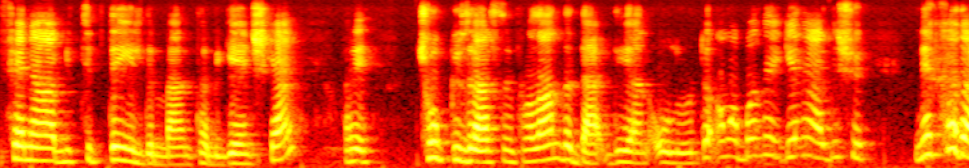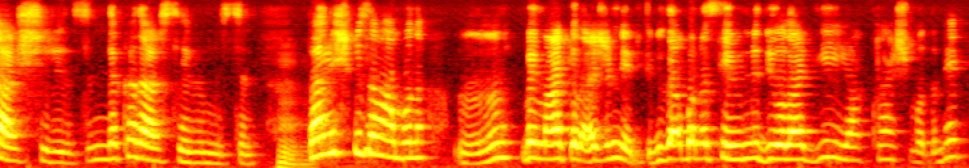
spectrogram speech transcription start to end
fena bir tip değildim ben tabii gençken. Hani çok güzelsin falan da der, diyen olurdu ama bana genelde şu ne kadar şirinsin, ne kadar sevimlisin. Hı. Ben hiçbir zaman buna "Hmm, benim arkadaşım ne bitti güzel bana sevimli diyorlar diye yaklaşmadım. Hep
